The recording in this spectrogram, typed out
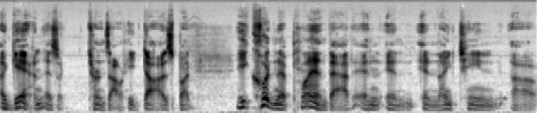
again, as it turns out he does, but he couldn't have planned that in in in 19 uh,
